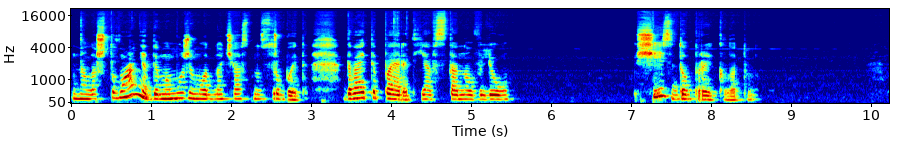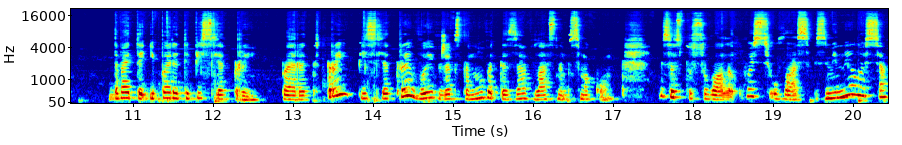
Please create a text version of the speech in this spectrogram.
налаштування, де ми можемо одночасно зробити. Давайте перед я встановлю. 6 до прикладу. Давайте і перед, і після 3. Перед 3, після 3 ви вже встановите за власним смаком. І застосували. Ось у вас змінилося.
